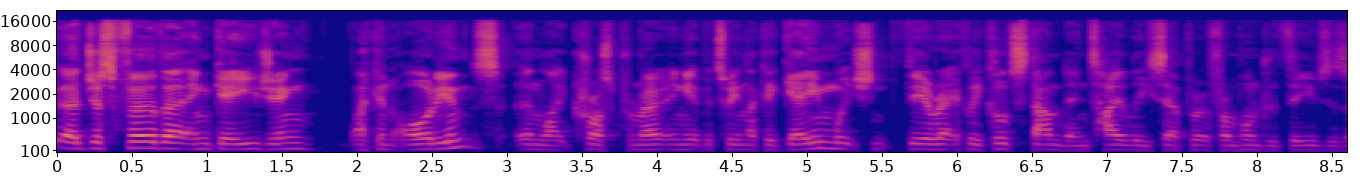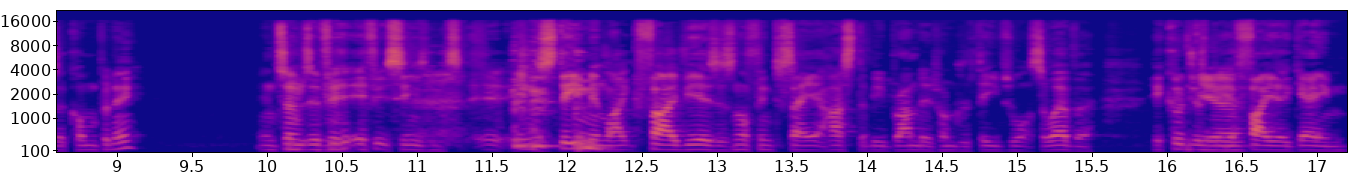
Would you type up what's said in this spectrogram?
uh, just further engaging like an audience and like cross promoting it between like a game which theoretically could stand entirely separate from 100 thieves as a company. In terms of Mhm. if, if it seems in steam in like five years there's nothing to say it has to be branded 100 thieves whatsoever. It could just be a fire game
